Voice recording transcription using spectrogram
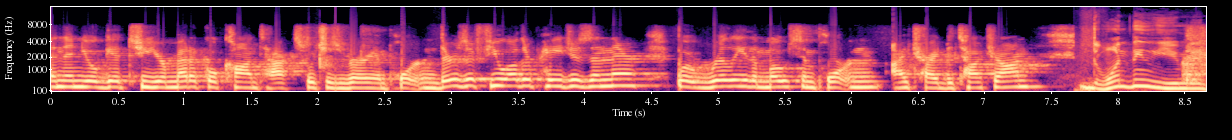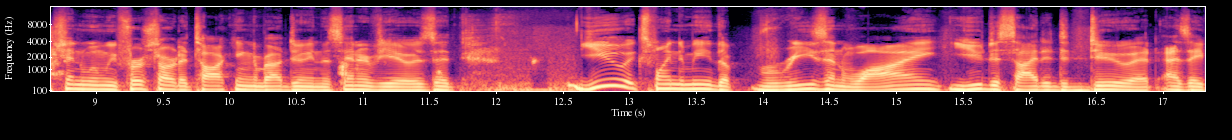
and then you'll get to your medical contacts, which is very important. There's a few other pages in there, but really the most important I tried to touch on. The one thing that you mentioned when we first started talking about doing this interview is that you explained to me the reason why you decided to do it as a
